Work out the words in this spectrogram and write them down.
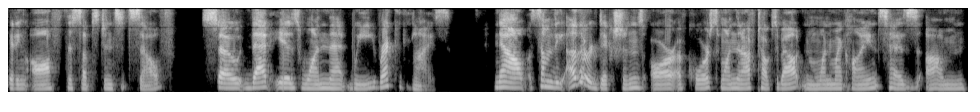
getting off the substance itself. So that is one that we recognize. Now, some of the other addictions are, of course, one that I've talked about, and one of my clients has um,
